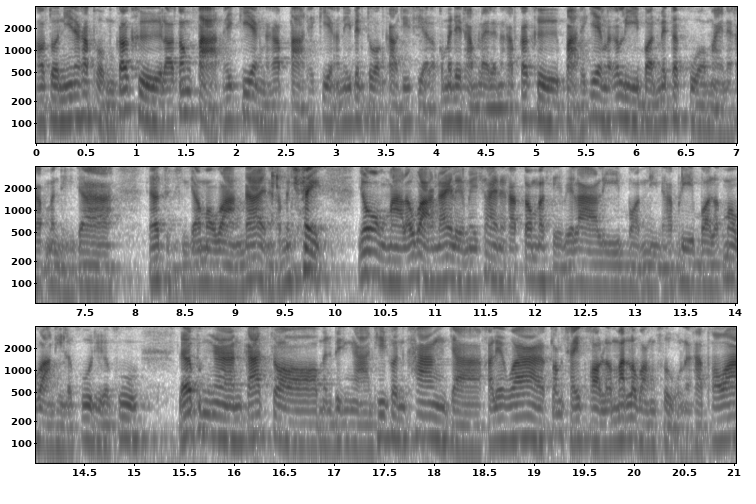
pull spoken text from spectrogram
เอาตัวนี้นะครับผมก็คือเราต้องปาดให้เกลี้ยงนะครับปาดให้เกลี้ยงอันนี้เป็นตัวเก่าที่เสียเราก็ไม่ได้ทำอะไรแล้วนะครับ ก็คือปาดให้เกลี้ยงแล้วก็รีบอลเมตะกัวใหม่นะครับมันถึงจะแล้วถึงจะมาวางได้นะครับ ไม่ใช่ยกออกมาแล้ววางได้เลยไม่ใช่นะครับ ต้องมาเสียเวลารีบอลอีกนะครับรีบอลแล้วก็มาวางทีละคู่ทีละคู่ แล้วงานการ์ดจอมันเป็นงานที่ค่อนข้างจะเขาเรียกว่าต้องใช้ความระมัดระวังสูงนะครับ เพราะว่า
